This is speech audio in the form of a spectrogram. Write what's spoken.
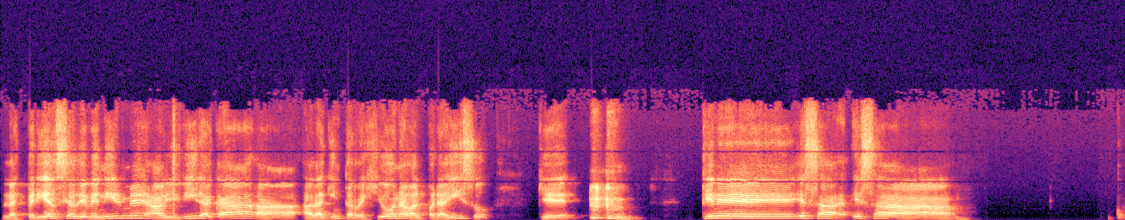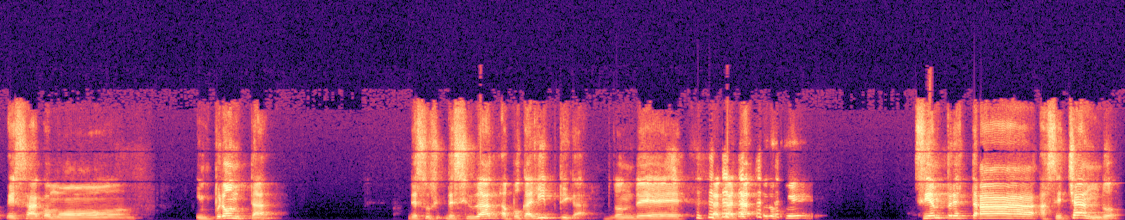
la experiencia de venirme a vivir acá a, la quinta región, a Valparaíso, que tiene esa, esa, esa como impronta de, de ciudad apocalíptica, donde la catástrofe siempre está acechando,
